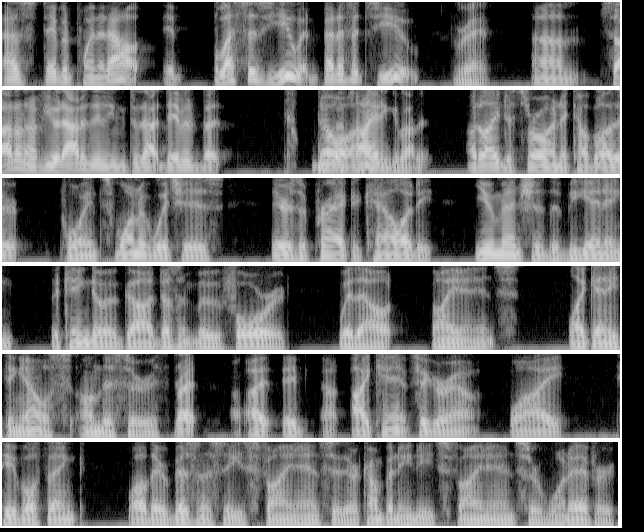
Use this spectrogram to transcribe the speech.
as David pointed out, it blesses you. It benefits you. Right. Um, so I don't know if you would add anything to that, David, but No, that's how I, I- think about it. I'd like to throw in a couple other points, one of which is there's a practicality. You mentioned at the beginning the kingdom of God doesn't move forward without finance, like anything else on this earth. Right. I it, I can't figure out why people think, well, their business needs finance or their company needs finance or whatever,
